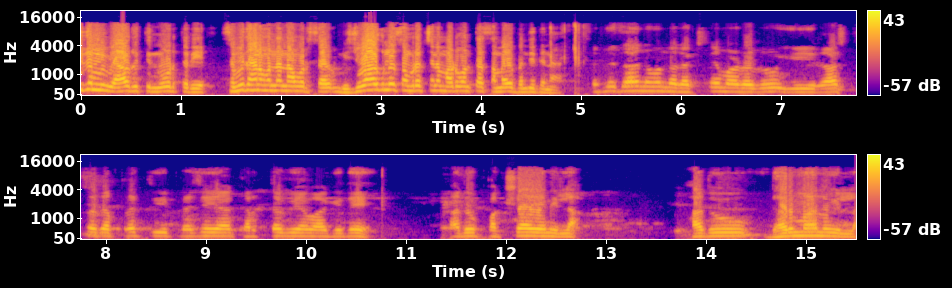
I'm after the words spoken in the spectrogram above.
ಇದನ್ನ ನೀವು ಯಾವ ರೀತಿ ನೋಡ್ತೀರಿ? ಸಂವಿಧಾನವನ್ನ ನಾವು ನಿಜವಾಗ್ಲೂ ಸಂರಕ್ಷಣೆ ಮಾಡುವಂತ ಸಮಯ ಬಂದಿದ್ದೇನ ಸಂವಿಧಾನವನ್ನ ರಕ್ಷಣೆ ಮಾಡೋದು ಈ ರಾಷ್ಟ್ರದ ಪ್ರತಿ ಪ್ರಜೆಯ ಕರ್ತವ್ಯವಾಗಿದೆ. ಅದು ಪಕ್ಷ ಏನಿಲ್ಲ. ಅದು ಧರ್ಮನೂ ಇಲ್ಲ.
